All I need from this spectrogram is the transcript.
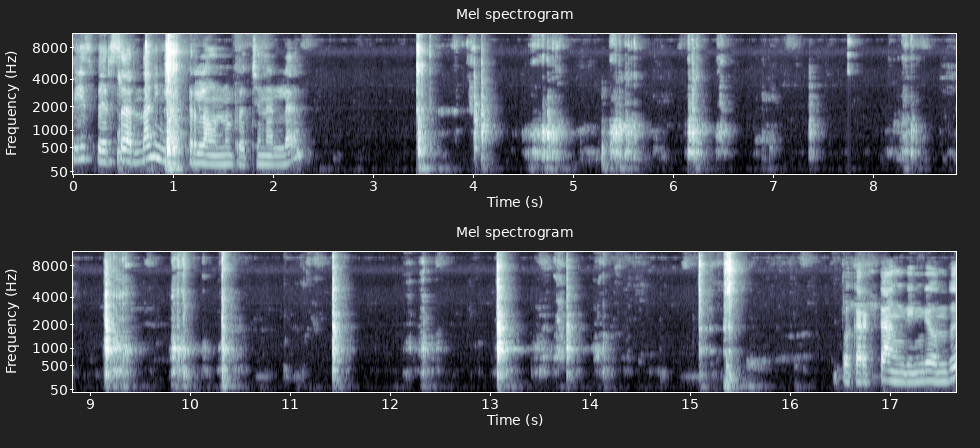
பீஸ் பெருசாக இருந்தால் நீங்கள் விட்டுறலாம் ஒன்றும் பிரச்சனை இல்லை. இப்போ கரெக்டாக அங்கங்கே வந்து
